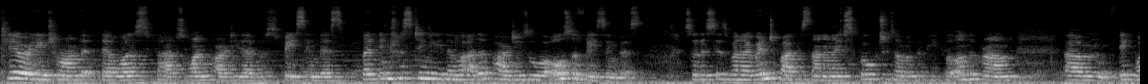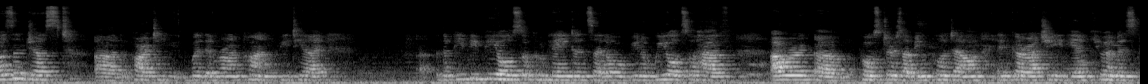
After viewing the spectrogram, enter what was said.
clearer later on that there was perhaps one party that was facing this. But interestingly, there were other parties who were also facing this. So this is when I went to Pakistan and I spoke to some of the people on the ground um, it wasn't just uh, the party with Imran Khan, PTI. Uh, the PPP also complained and said, oh, you know, we also have our uh, posters are being pulled down in Karachi. The MQM is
